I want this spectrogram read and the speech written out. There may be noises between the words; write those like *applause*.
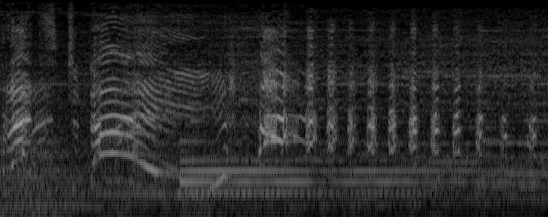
Friends, to die! *laughs*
